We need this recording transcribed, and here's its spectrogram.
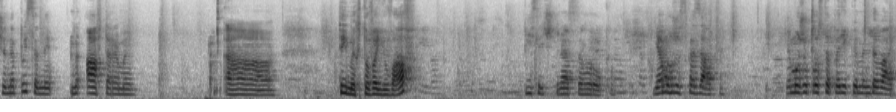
Що написані авторами а, тими, хто воював після 2014 року. Я можу сказати, я можу просто порекомендувати.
